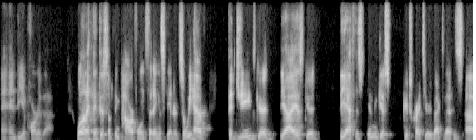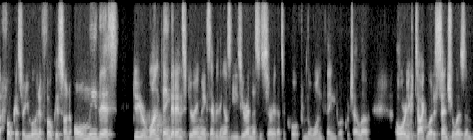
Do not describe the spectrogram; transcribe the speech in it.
and, and be a part of that. Well, and I think there's something powerful in setting the standard. So we have the G is good, the I is good, the F is in the gifts gifts criteria. Back to that is uh, focus. Are you willing to focus on only this? Do your one thing that it's doing makes everything else easier and necessary. That's a quote from the One Thing book, which I love. Or you could talk about essentialism.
